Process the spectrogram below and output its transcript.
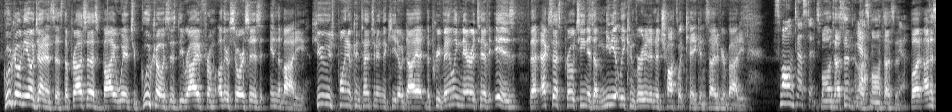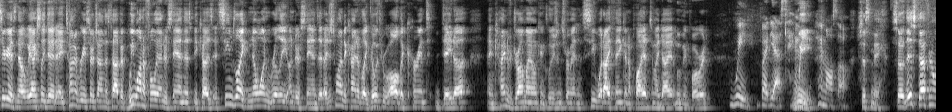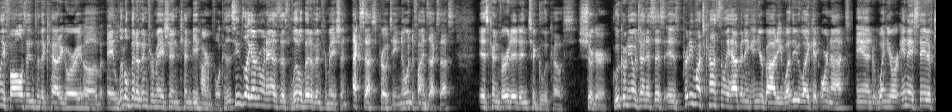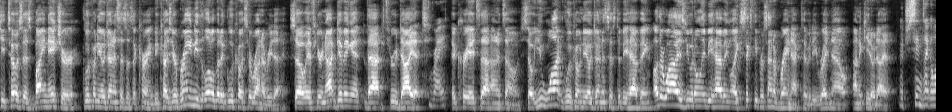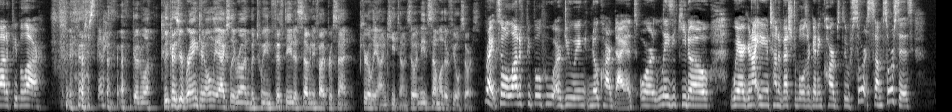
Gluconeogenesis, the process by which glucose is derived from other sources in the body. Huge point of contention in the keto diet. The prevailing narrative is that excess protein is immediately converted into chocolate cake inside of your body. Small intestine. Small intestine? Oh, Yeah. it's small intestine. Yeah. But on a serious note, we actually did a ton of research on this topic. We want to fully understand this because it seems like no one really understands it. I just wanted to kind of like go through all the current data and kind of draw my own conclusions from it and see what I think and apply it to my diet moving forward. We, but yes, him. We. Him also. Just me. So this definitely falls into the category of a little bit of information can be harmful because it seems like everyone has this little bit of information, excess protein, no one defines excess, is converted into glucose, sugar. Gluconeogenesis is pretty much constantly happening in your body whether you like it or not. And when you're in a state of ketosis by nature, gluconeogenesis is occurring because your brain needs a little bit of glucose to run every day. So if you're not giving it that through diet, Right. it creates that on its own. So you want gluconeogenesis to be happening. Otherwise, you would only be having like 60% of brain activity right now on a keto diet. Which seems like a lot of people are. Just kidding. Good one. Because your brain can only actually run between 50 to 75% purely on ketones. So it needs some other fuel source. Right. So a lot of people who are doing no carb diets or lazy keto, where you're not eating a ton of vegetables or getting carbs through sor- some sources,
